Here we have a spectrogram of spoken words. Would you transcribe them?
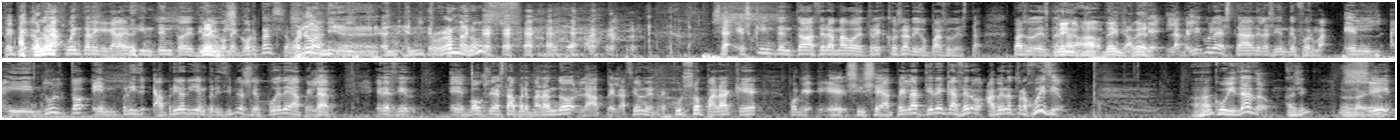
Pepe, a ¿no te das cuenta de que cada vez que intento decir Vemos. algo me cortas? Bueno, en mi, eh, en- en mi programa, ¿no? O sea, es que he intentado hacer amago de tres cosas, digo, paso de esta, paso de esta. Venga, ah, venga, a ver. Que la película está de la siguiente forma. El indulto, en pri- a priori, en principio, se puede apelar. Es decir, eh, Vox ya está preparando la apelación, el recurso para que... Porque eh, si se apela, tiene que hacer, haber otro juicio. Ajá. Cuidado. ¿Ah, sí? No Sí.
